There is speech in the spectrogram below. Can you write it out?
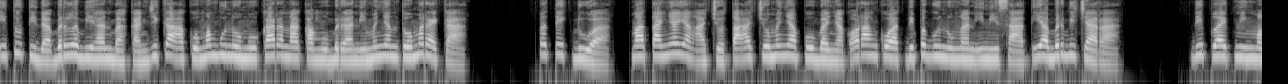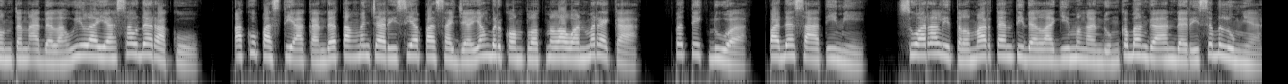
Itu tidak berlebihan bahkan jika aku membunuhmu karena kamu berani menyentuh mereka. Petik 2. Matanya yang acuh tak acuh menyapu banyak orang kuat di pegunungan ini saat ia berbicara. Deep Lightning Mountain adalah wilayah saudaraku. Aku pasti akan datang mencari siapa saja yang berkomplot melawan mereka. Petik 2. Pada saat ini, suara Little Marten tidak lagi mengandung kebanggaan dari sebelumnya.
